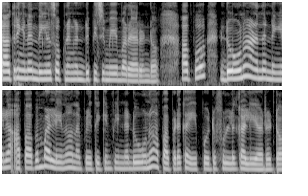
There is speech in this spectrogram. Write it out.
രാത്രി ഇങ്ങനെ എന്തെങ്കിലും സ്വപ്നം കണ്ടിട്ട് പിച്ചുമേയും പറയാറുണ്ടോ? അപ്പോൾ ഡോണു ആണെന്നുണ്ടെങ്കിൽ അപ്പാപ്പൻ പള്ളിയിൽ നിന്ന് വന്നപ്പോഴത്തേക്കും പിന്നെ ഡോണു അപ്പാപ്പയുടെ കയ്യിൽ പോയിട്ട് ഫുള്ള് കളിയാണ് കേട്ടോ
